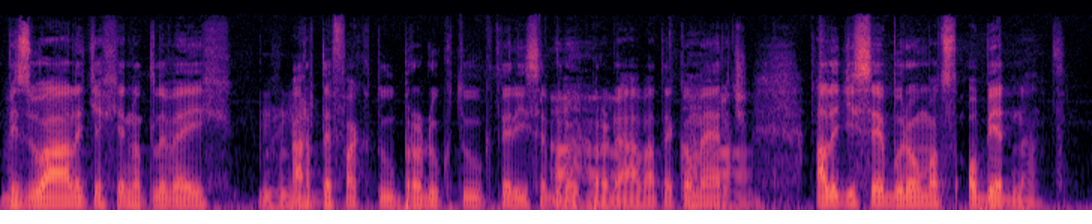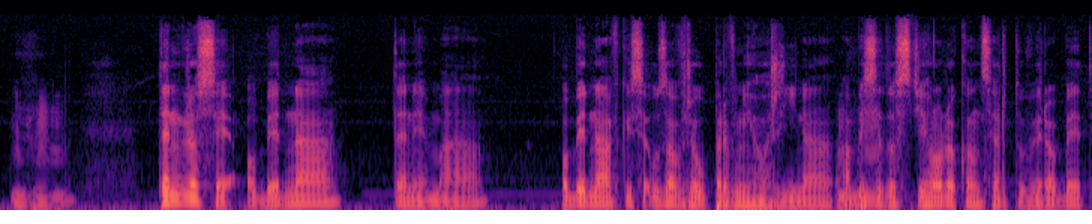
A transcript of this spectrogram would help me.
vizuály těch jednotlivých Mhm. artefaktů, produktů, který se budou Aha. prodávat jako Aha. merch a lidi si je budou moct objednat. Mhm. Ten, kdo si je objedná, ten je má. Objednávky se uzavřou 1. října, mm-hmm. aby Mhm. se to stihlo do koncertu vyrobit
